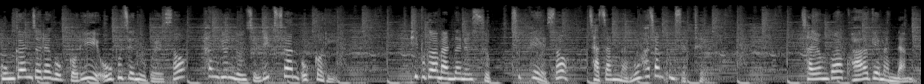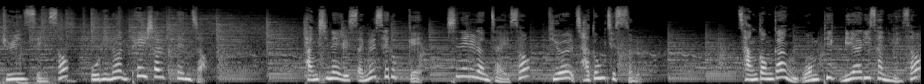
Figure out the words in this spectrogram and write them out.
공간 절약 옷걸이 오브제노브에서 항균 non-slip 수한 옷걸이. 피부가 만나는 숲 숲회에서 자작나무 화장품 세트. 자연과 과학의 만남 뷰인스에서 all-in-one facial cleanser. 당신의 일상을 새롭게 신일전자에서 듀얼 자동 칫솔. 장건강 one pick 미아리 산유에서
